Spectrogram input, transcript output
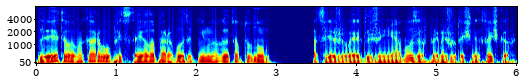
Для этого Макарову предстояло поработать немного топтуном, отслеживая движение обоза в промежуточных точках,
